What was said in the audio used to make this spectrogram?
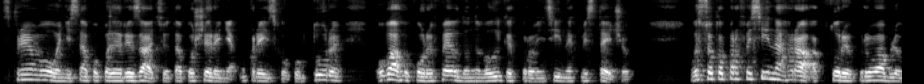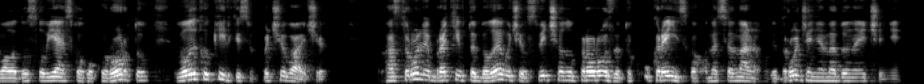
спрямованість на популяризацію та поширення української культури, увагу корифеїв до невеликих провінційних містечок. Високопрофесійна гра акторів приваблювала до слов'янського курорту велику кількість відпочиваючих. Гастролі братів Тобілевичів свідчили про розвиток українського національного відродження на Донеччині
